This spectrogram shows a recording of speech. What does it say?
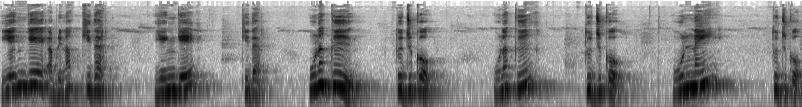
எங்கே அப்படின்னா கிதர். எங்கே? கிதர். உனக்கு. துஜுக்கோ உனக்கு துஜுக்கோ உன்னை துஜுக்கோ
